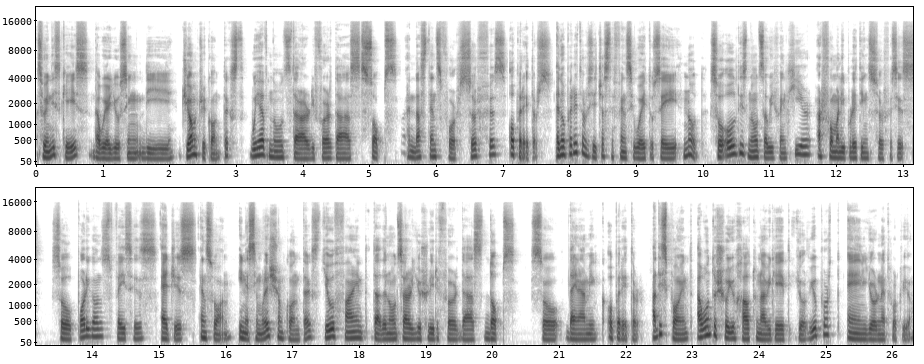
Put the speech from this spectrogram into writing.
So in this case, that we are using the geometry context, we have nodes that are referred as SOPs, and that stands for Surface Operators. And operators is just a fancy way to say node. So all these nodes that we find here are for manipulating surfaces. So polygons, faces, edges, and so on. In a simulation context, you will find that the nodes are usually referred as DOPs, so dynamic operator. At this point, I want to show you how to navigate your viewport and your network view.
